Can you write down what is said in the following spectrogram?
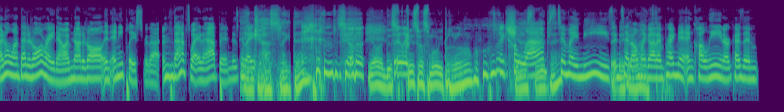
I don't want that at all right now. I'm not at all in any place for that. And that's why it happened is because I just like that. so, you know, in this like- Christmas movie. like like collapsed that. to my knees The and said, "Oh my god, I'm pregnant." And Colleen, our cousin,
